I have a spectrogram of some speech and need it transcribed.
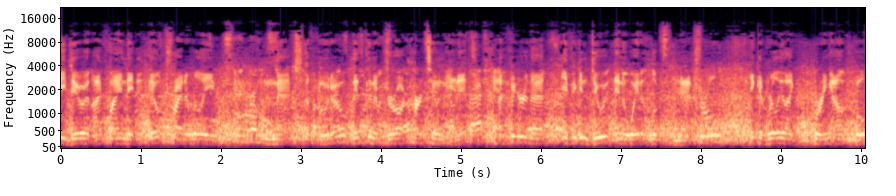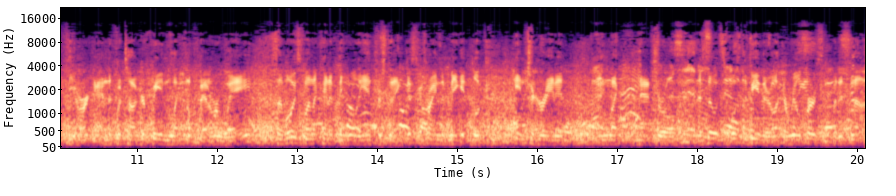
they do it, I find they don't try to really match the photo. They kind of draw a cartoon in it. I figure that if you can do it in a way that looks natural, it could really like bring out both the art and the photography in like a better way. So I've always found that kind of thing really interesting. Just trying to make it look integrated and like natural, as though it's supposed to be there like a real person, but it's not.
